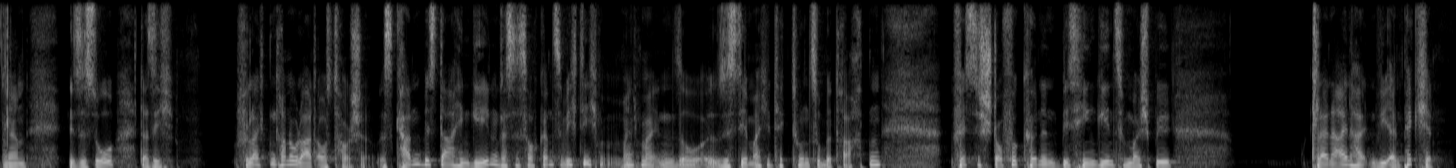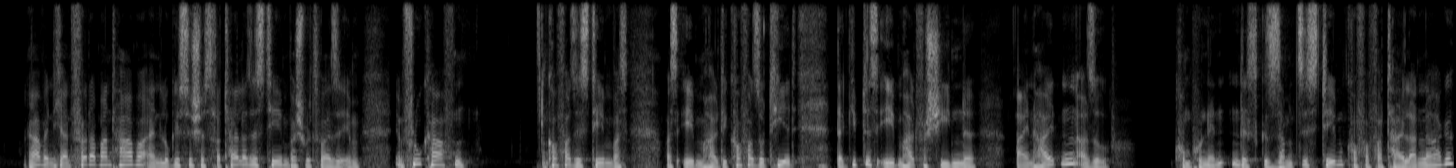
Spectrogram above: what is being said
dann ist es so, dass ich vielleicht ein Granulat austausche. Es kann bis dahin gehen, und das ist auch ganz wichtig, manchmal in so Systemarchitekturen zu betrachten. Feste Stoffe können bis hingehen, zum Beispiel kleine Einheiten wie ein Päckchen. Ja, wenn ich ein Förderband habe, ein logistisches Verteilersystem, beispielsweise im, im Flughafen, Koffersystem, was, was eben halt die Koffer sortiert. Da gibt es eben halt verschiedene Einheiten, also Komponenten des Gesamtsystems, Kofferverteilanlage,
